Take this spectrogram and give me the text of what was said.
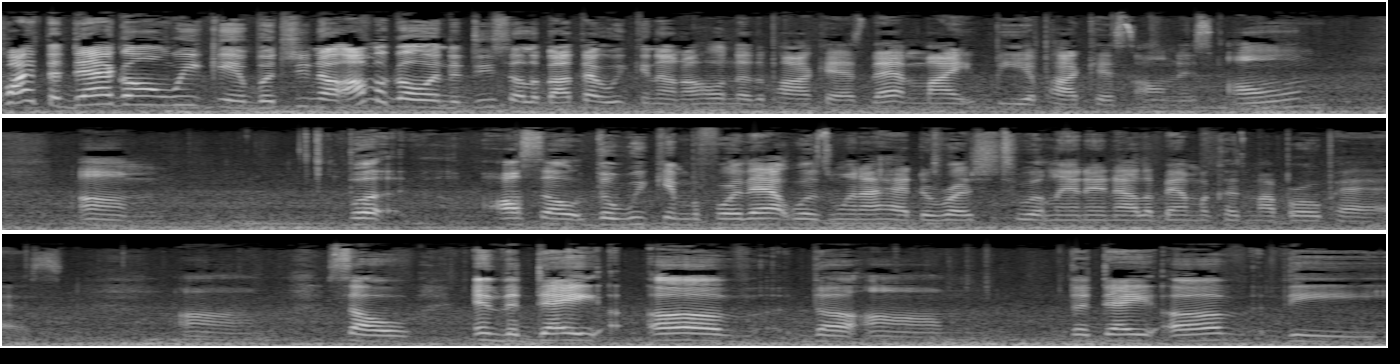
quite the daggone weekend. But you know, I'm gonna go into detail about that weekend on a whole nother podcast. That might be a podcast on its own. Um, but also the weekend before that was when I had to rush to Atlanta and Alabama because my bro passed. Um, so in the day of the um, the day of the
